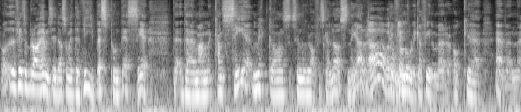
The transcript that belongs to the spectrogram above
Och Det finns en bra hemsida som heter vibes.se där man kan se mycket av hans scenografiska lösningar. Ja. Från olika filmer och eh, även eh,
